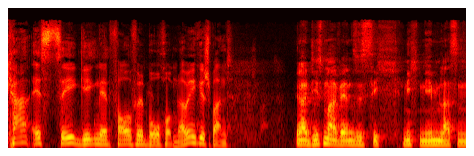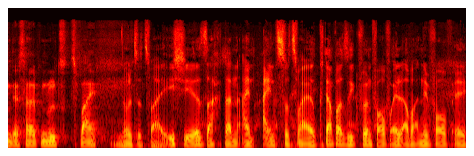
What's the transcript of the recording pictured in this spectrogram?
KSC gegen den VfL Bochum. Da bin ich gespannt. Ja, diesmal werden sie es sich nicht nehmen lassen, deshalb 0 zu 2. 0 zu 2. Ich äh, sag dann ein 1 zu 2. Also knapper Sieg für den VfL, aber an den VfL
